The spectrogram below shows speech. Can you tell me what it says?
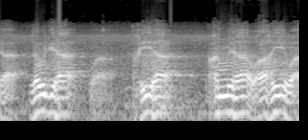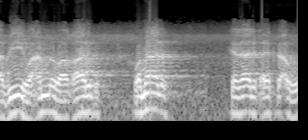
كزوجها وأخيها وعمها وأخيه وأبيه وعمه وأقاربه وماله. كذلك يتبعه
